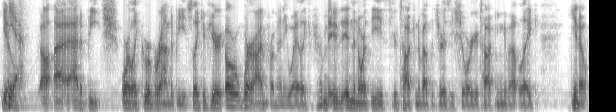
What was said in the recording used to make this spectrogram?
you know, yeah. Uh, at a beach or like grew up around a beach. Like if you're or where I'm from anyway, like if you're from in the Northeast, you're talking about the Jersey Shore. You're talking about like you know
